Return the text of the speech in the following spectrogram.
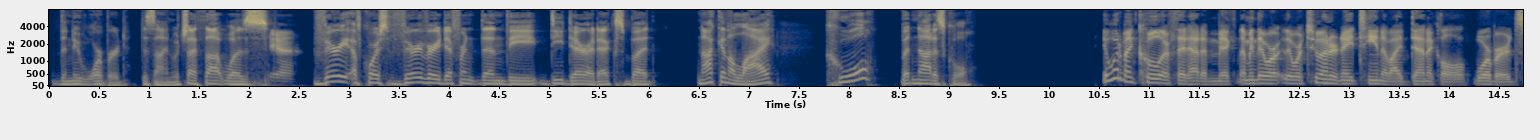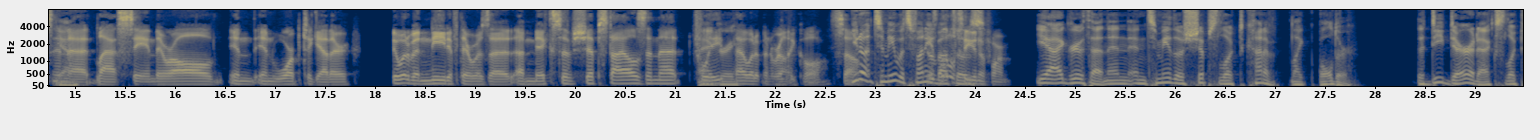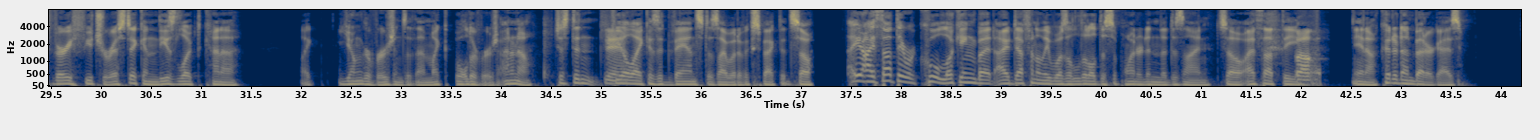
The new Warbird design, which I thought was yeah. very, of course, very, very different than the D'deridex, but not gonna lie, cool, but not as cool. It would have been cooler if they'd had a mix. I mean, there were there were 218 of identical warbirds in Yeah. that last scene. They were all in in warp together. It would have been neat if there was a, a mix of ship styles in that fleet. That would have been really cool. So You know, to me, what's funny it was a about those uniform. Yeah, I agree with that. And and, and to me, those ships looked kind of like older. The D'deridex looked very futuristic, and these looked kind of like younger versions of them, like older version. I don't know. Just didn't Yeah. feel like as advanced as I would have expected. So I, I thought they were cool looking, but I definitely was a little disappointed in the design. So I thought the Well- you know could have done better, guys.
